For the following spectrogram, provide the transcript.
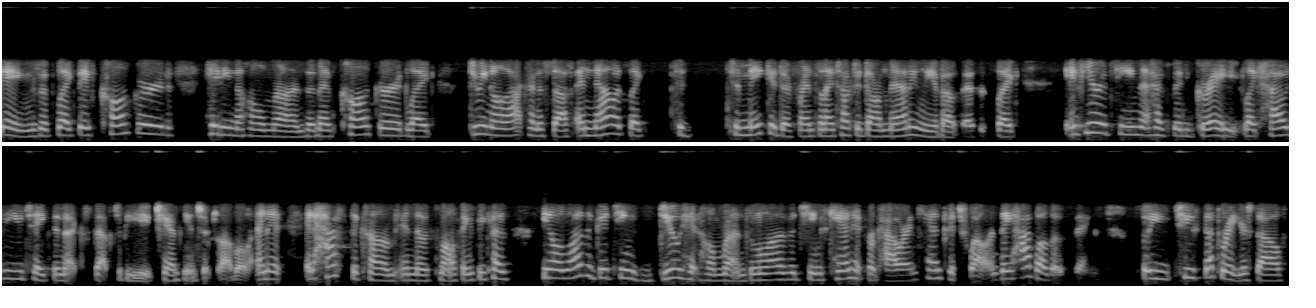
things. It's like they've conquered hitting the home runs and they've conquered like doing all that kind of stuff, and now it's like to to make a difference. And I talked to Don Mattingly about this. It's like if you're a team that has been great, like how do you take the next step to be championship level? And it it has to come in those small things because you know a lot of the good teams do hit home runs, and a lot of the teams can hit for power and can pitch well, and they have all those things. So you to separate yourself,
